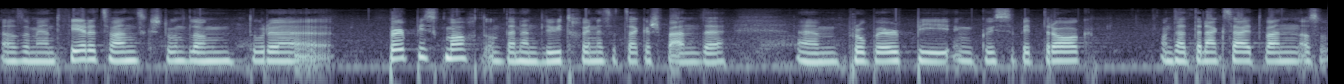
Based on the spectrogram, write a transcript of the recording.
Also wir haben 24 Stunden lang durch Burpees gemacht und dann haben die Leute können sozusagen spenden ähm, pro Burpee einen gewissen Betrag und hat dann auch gesagt, wenn, also,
